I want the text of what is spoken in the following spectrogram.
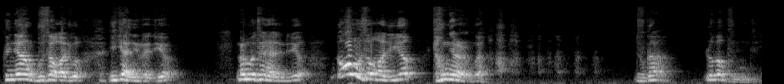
그냥 무서워가지고, 이게 아니라도요. 말 못하는 아니라도요. 너무 무서워가지고요. 경련하는 거야. 누가? 로마 군인들이.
